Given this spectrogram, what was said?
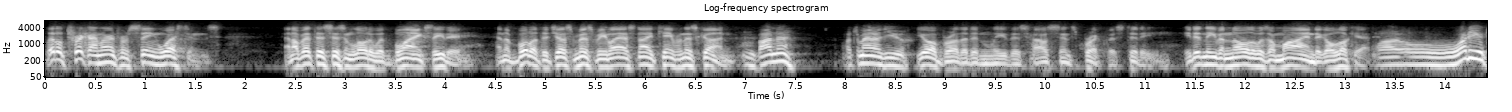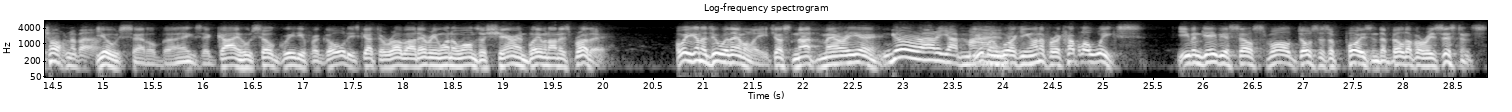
Little trick I learned from seeing westerns. And I'll bet this isn't loaded with blanks either. And the bullet that just missed me last night came from this gun. Partner, what's the matter with you? Your brother didn't leave this house since breakfast, did he? He didn't even know there was a mine to go look at. Well, what are you talking about? You, Saddlebags, a guy who's so greedy for gold he's got to rub out everyone who owns a share and blame it on his brother. What are you going to do with Emily? Just not marry her? You're out of your mind. You've been working on it for a couple of weeks. You even gave yourself small doses of poison to build up a resistance.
